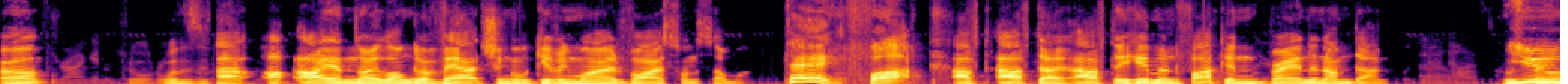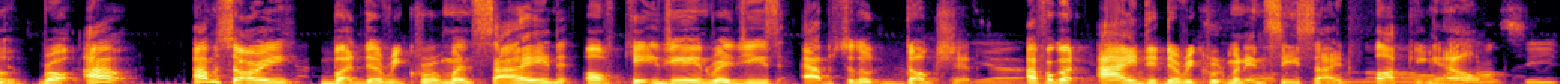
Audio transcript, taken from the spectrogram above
Uh, Sure. What is it? uh, I, I am no longer vouching or giving my advice on someone. dang, fuck. After after after him and fucking Brandon, I'm done. Who's you, Brandon? bro, I, I'm sorry, but the recruitment side of KJ and Reggie is absolute dog shit. Yeah. I forgot I did the recruitment in Seaside. Fucking No, I hell. can't see.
